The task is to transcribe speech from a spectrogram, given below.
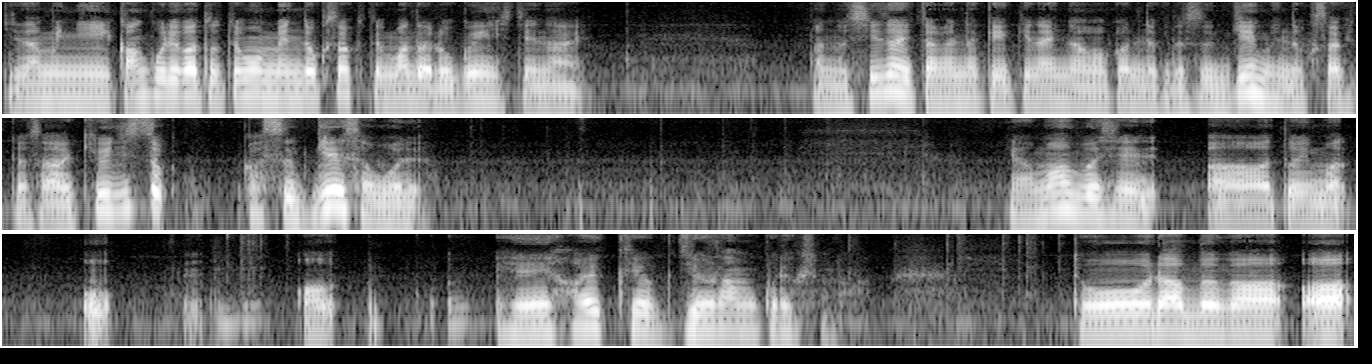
ちなみにカンコレがとても面倒くさくてまだログインしてない。あの資材貯めなきゃいけないのは分かるんだけどすっげえ面倒くさくてさ休日とかすっげえサボる。山伏ああと今おあへえ俳句ジオラマコレクションだ。トーラブがあ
